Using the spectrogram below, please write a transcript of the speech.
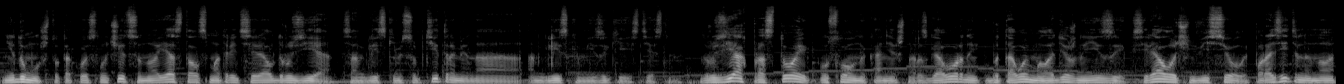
Не думал, что такое случится, но я стал смотреть сериал «Друзья» с английскими субтитрами на английском языке, естественно. В «Друзьях» простой, условно, конечно, разговорный, бытовой молодежный язык. Сериал очень веселый, поразительно, но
